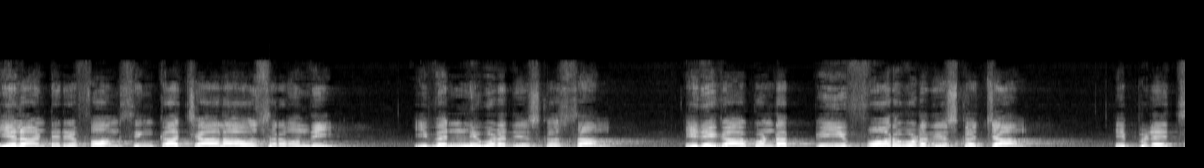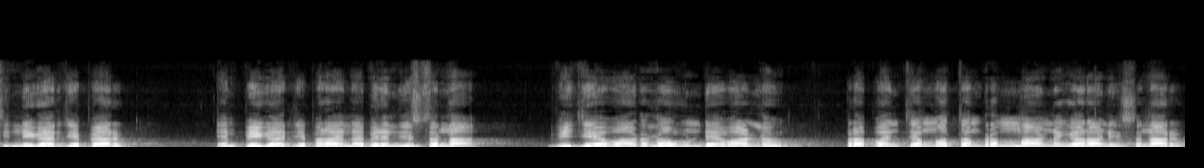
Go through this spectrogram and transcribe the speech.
ఇలాంటి రిఫార్మ్స్ ఇంకా చాలా అవసరం ఉంది. ఇవన్నీ కూడా తీసుకొస్తాం. ఇది కాకుండా పీ ఫోర్ కూడా తీసుకొచ్చాం. ఇప్పుడే చిన్ని గారు చెప్పారు. ఎంపీ గారు చెప్పారు ఆయన అభినందిస్తున్నా. విజయవాడలో ఉండేవాళ్ళు ప్రపంచం మొత్తం బ్రహ్మాండంగా రాణిస్తున్నారు.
